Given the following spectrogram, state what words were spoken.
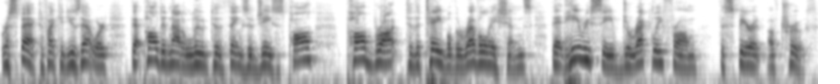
respect, if I could use that word, that Paul did not allude to the things of Jesus. Paul Paul brought to the table the revelations that he received directly from the Spirit of truth.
